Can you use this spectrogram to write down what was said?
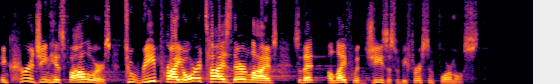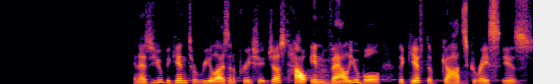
encouraging his followers to reprioritize their lives so that a life with Jesus would be first and foremost. And as you begin to realize and appreciate just how invaluable the gift of God's grace is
